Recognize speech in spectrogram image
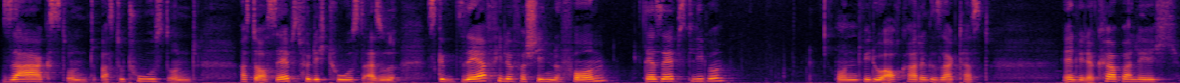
sagst und was du tust und was du auch selbst für dich tust. Also es gibt sehr viele verschiedene Formen der Selbstliebe. Und wie du auch gerade gesagt hast, Entweder körperlich,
